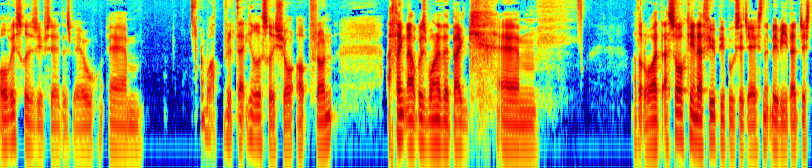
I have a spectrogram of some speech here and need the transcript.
Obviously, as you've said as well, um, we're ridiculously short up front. I think that was one of the big. Um, I don't know. I, I, saw kind of a few people suggesting that maybe he did just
